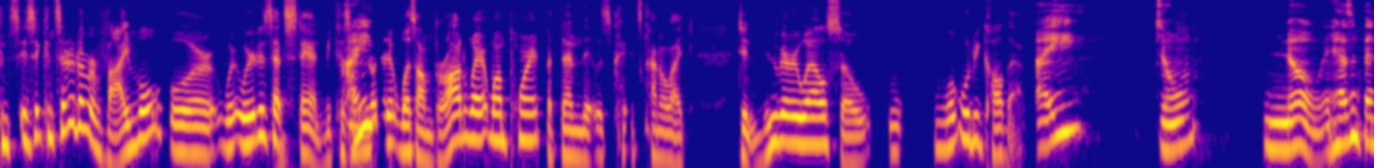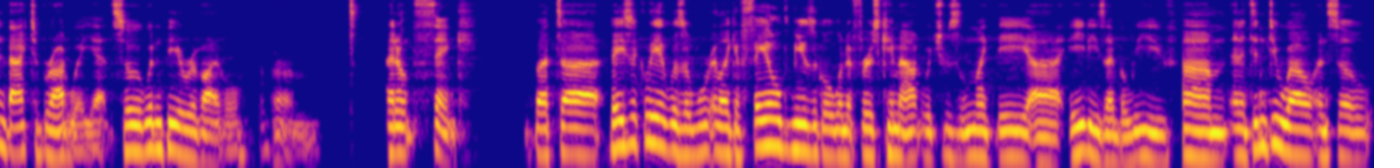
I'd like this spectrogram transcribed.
is it considered a revival or where, where does that stand? Because I, I- know that it was on Broadway at one point, but then it was it's kind of like didn't do very well. So what would we call that? I don't know. It hasn't been back to Broadway yet, so it wouldn't be a revival. Um, I don't think. But uh, basically, it was a like a failed musical when it first came out, which was in like the uh, '80s, I believe, um, and it didn't do well. And so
